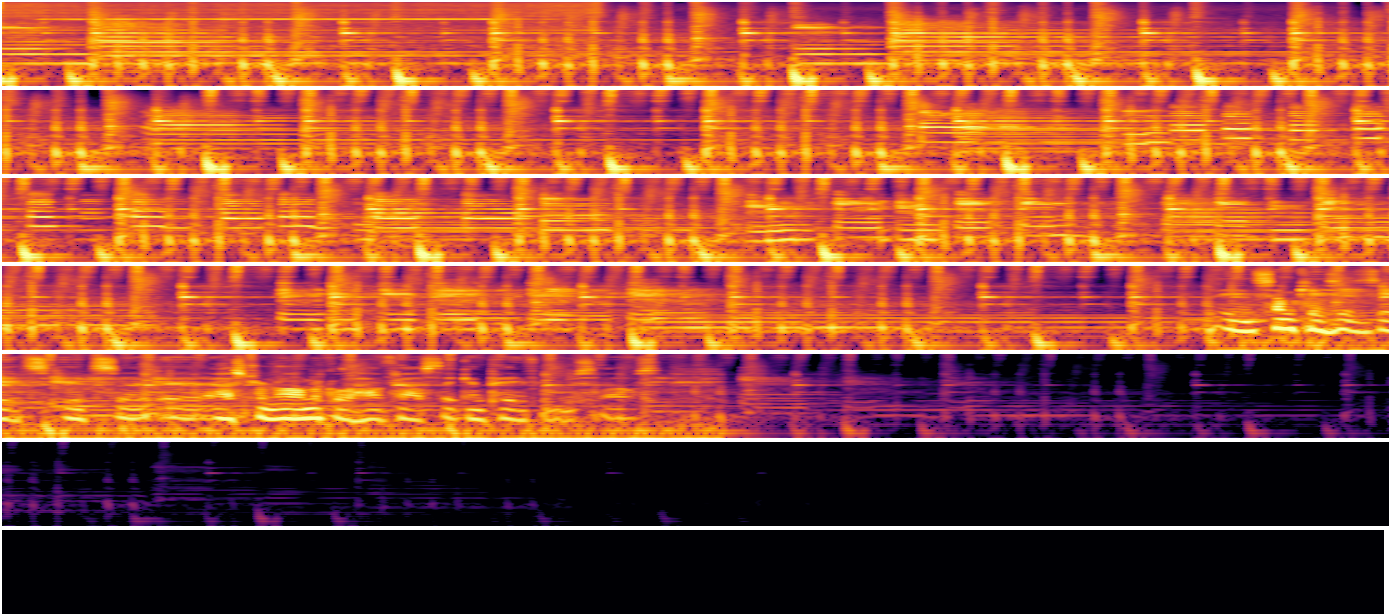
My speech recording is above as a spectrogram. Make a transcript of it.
Música In some cases, it's, it's uh, astronomical how fast they can pay for themselves.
